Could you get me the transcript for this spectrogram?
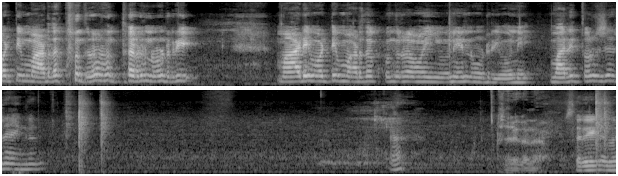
ಮಟ್ಟಿ ಮಾಡ್ದಕ್ಕೆ ಕುಂದ್ರ ಅಂತಾರೆ ನೋಡ್ರಿ. ಮಾಡಿ ಮಟ್ಟಿ ಮಾಡ್ದಕ್ಕೆ ಕುಂದ್ರ ಅವ ಇವನೇ ನೋಡ್ರಿ ಇವನೇ. ಮಾರಿ ತೋರಿಸ್ಯಾರ ಹೆಂಗ ಸರಿಯಾಗದ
